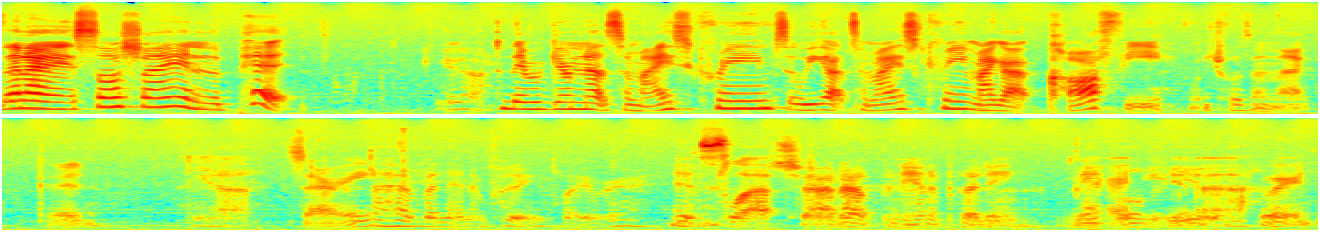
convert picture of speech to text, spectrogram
Then I saw Cheyenne in the pit. yeah. They were giving out some ice cream, so we got some ice cream. I got coffee, which wasn't that good. Yeah. Sorry. I have banana pudding flavor. It slaps. Shout out banana pudding. Maple Alright, to you. yeah. Weird.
